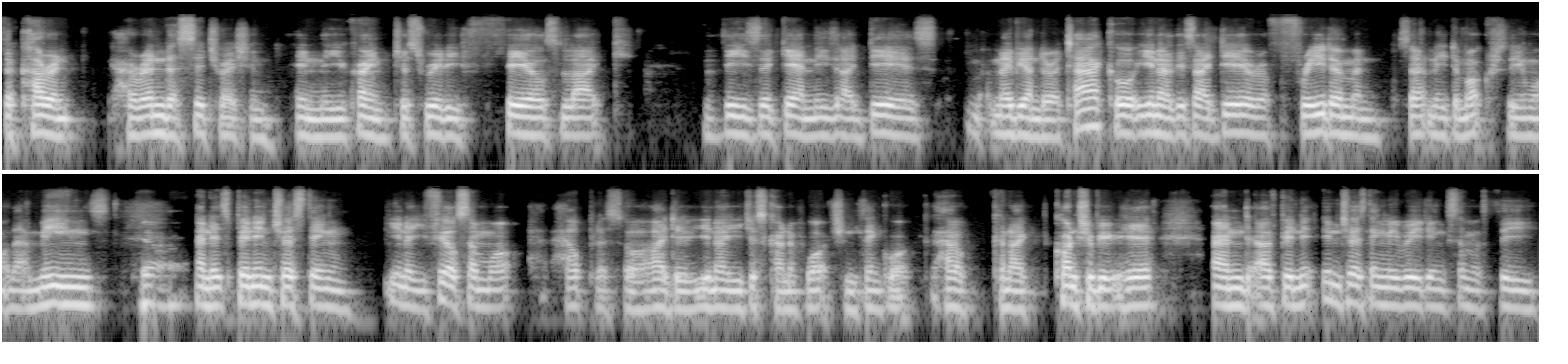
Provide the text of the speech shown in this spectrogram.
the current horrendous situation in the Ukraine just really feels like these, again, these ideas maybe under attack or, you know, this idea of freedom and certainly democracy and what that means. Yeah. And it's been interesting, you know, you feel somewhat helpless or I do, you know, you just kind of watch and think, what, how can I contribute here? And I've been interestingly reading some of the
